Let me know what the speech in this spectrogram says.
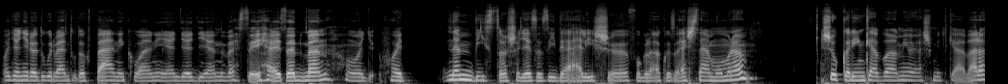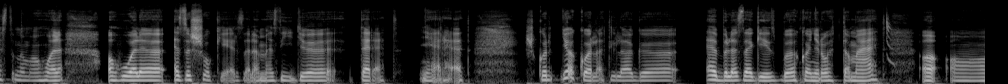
hogy annyira durván tudok pánikolni egy-egy ilyen veszélyhelyzetben, hogy, hogy nem biztos, hogy ez az ideális foglalkozás számomra. Sokkal inkább valami olyasmit kell választanom, ahol, ahol ez a sok érzelem, ez így teret nyerhet. És akkor gyakorlatilag ebből az egészből kanyarodtam át a, a,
